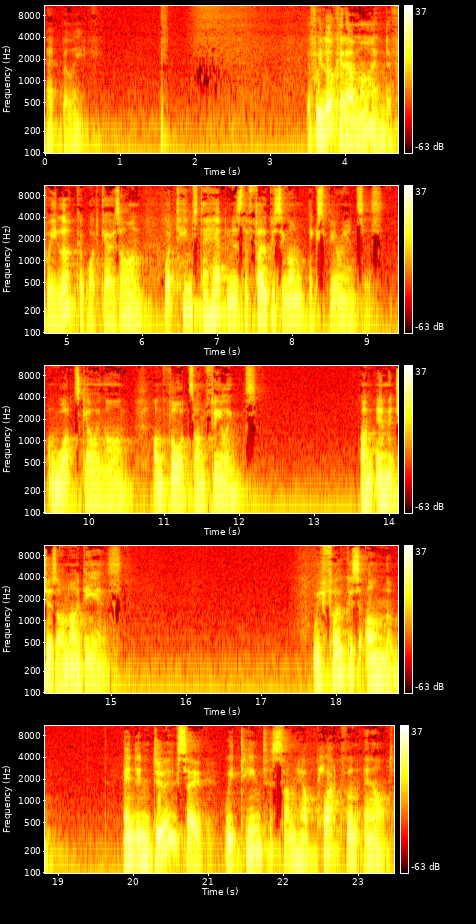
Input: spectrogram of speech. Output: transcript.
that belief. If we look at our mind, if we look at what goes on, what tends to happen is the focusing on experiences, on what's going on, on thoughts, on feelings, on images, on ideas. We focus on them. And in doing so, we tend to somehow pluck them out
